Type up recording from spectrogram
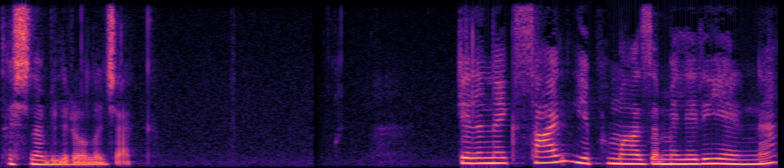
taşınabilir olacak. Geleneksel yapı malzemeleri yerine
